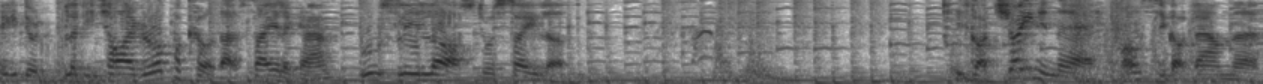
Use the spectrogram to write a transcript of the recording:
He can do a bloody tiger uppercut, that sailor can. Bruce Lee lost to a sailor. He's got a chain in there. What else has he got down there?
